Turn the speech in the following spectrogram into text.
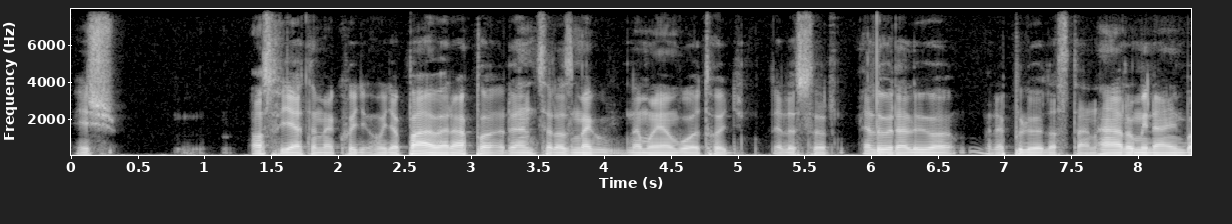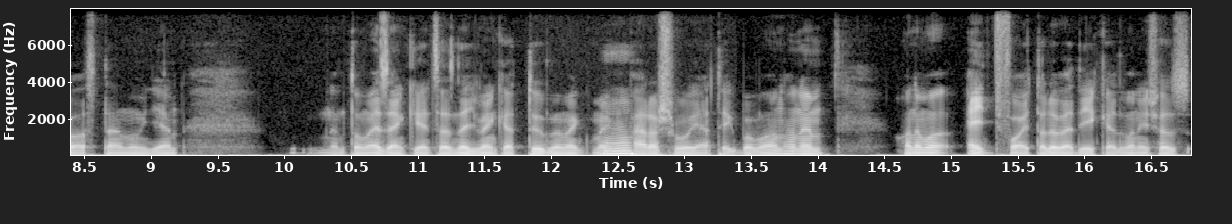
És azt figyeltem meg, hogy, hogy a Power Up rendszer az meg nem olyan volt, hogy először előrelő a repülőd, aztán három irányba, aztán ilyen nem tudom, 1942-ben meg, meg uh-huh. pár hasonló játékban van, hanem, hanem a, egyfajta lövedéked van, és az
